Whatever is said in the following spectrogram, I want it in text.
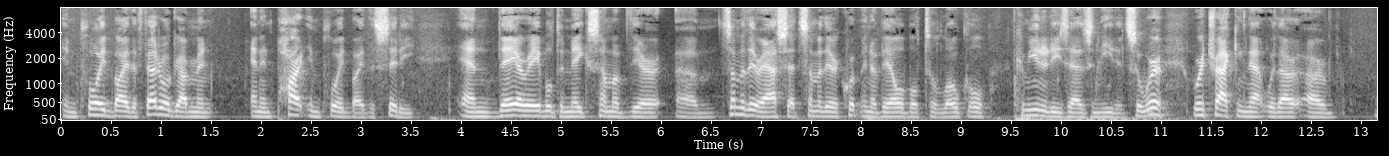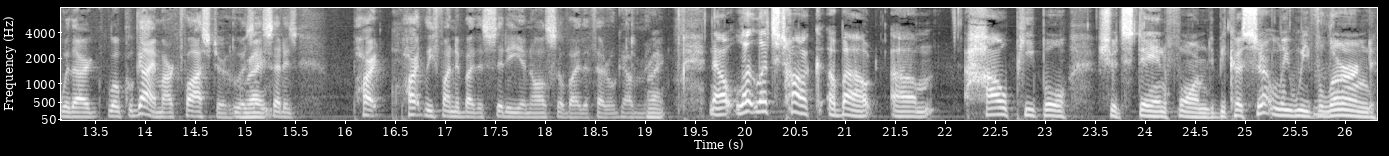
employed by the federal government and in part employed by the city. And they are able to make some of their um, some of their assets, some of their equipment available to local communities as needed. So we're we're tracking that with our, our with our local guy, Mark Foster, who, as I said, is part partly funded by the city and also by the federal government. Right. Now, let, let's talk about um, how people should stay informed because certainly we've learned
